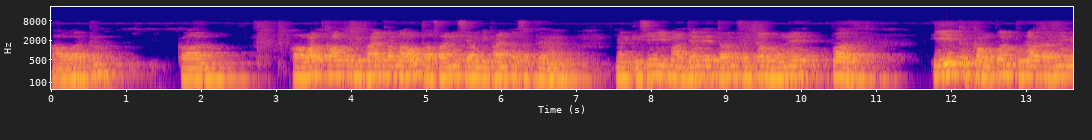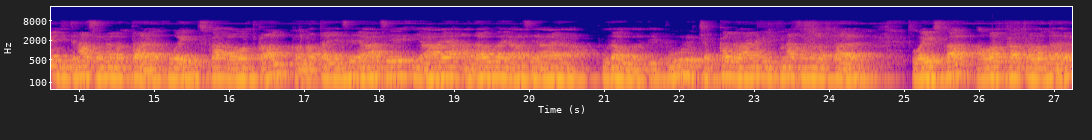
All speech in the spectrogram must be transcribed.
आवर्त काल। आवर्त काल को डिफाइन करना हो तो आसानी से हम डिफाइन कर सकते हैं। यानी किसी भी माध्यम में तरंग संचरण होने पर एक कंपन पूरा करने में जितना समय लगता है, वही उसका आवर्त काल कहलाता है। जैसे यहाँ से यहाँ आया, आधा हुआ, यहाँ से यहाँ आया, पूरा हुआ। तो पूरे चक्कर लगाने में जितना समय लगता है, वही उसका आवर्त काल कहलाता है।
